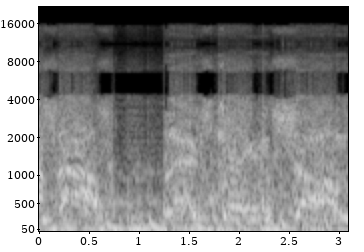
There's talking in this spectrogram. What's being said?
Hostiles! Let's kick some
